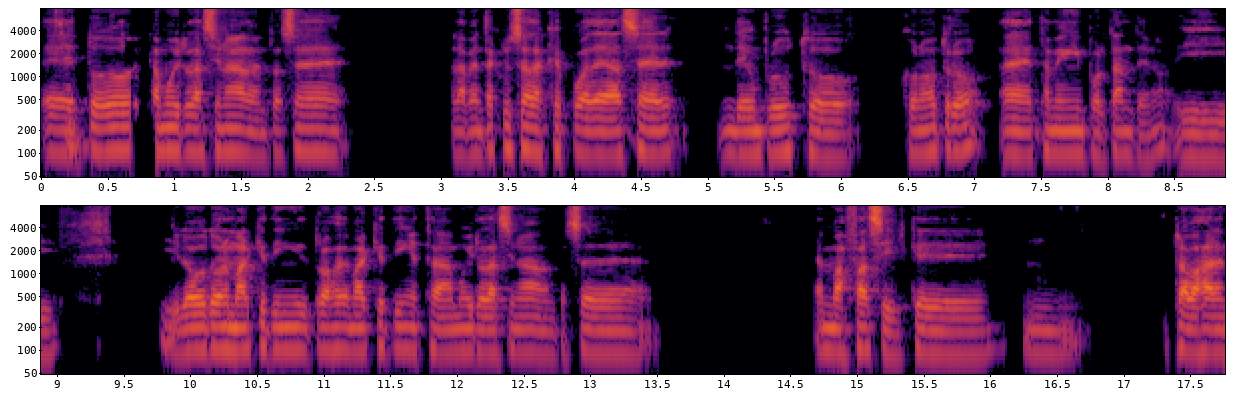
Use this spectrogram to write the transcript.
eh, todo está muy relacionado, entonces las ventas cruzadas que puedes hacer de un producto con otro es también importante, ¿no? Y, y luego todo el marketing y el trabajo de marketing está muy relacionado, entonces es más fácil que mm, trabajar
